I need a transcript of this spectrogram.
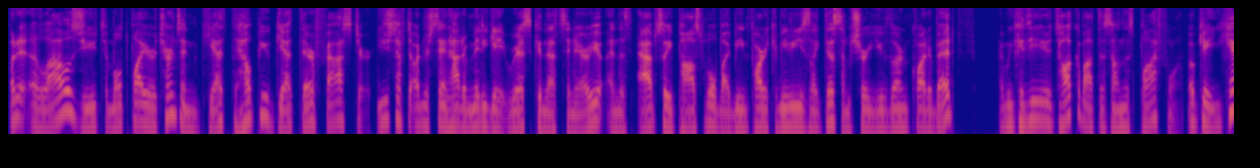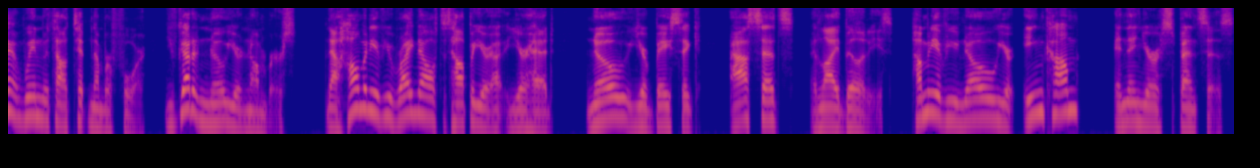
but it allows you to multiply your returns and get help you get there faster. You just have to understand how to mitigate risk in that scenario, and that's absolutely possible by being part of communities like this. I'm sure you've learned quite a bit. And we continue to talk about this on this platform. Okay, you can't win without tip number four. You've got to know your numbers. Now, how many of you right now off the top of your, your head know your basic assets and liabilities? How many of you know your income and then your expenses?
